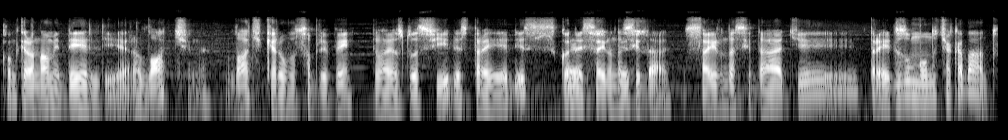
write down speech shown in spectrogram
como que era o nome dele? Era Lot, né? Lot, que era o sobrevivente lá as duas filhas para eles quando é, eles saíram isso. da cidade saíram da cidade para eles o mundo tinha acabado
